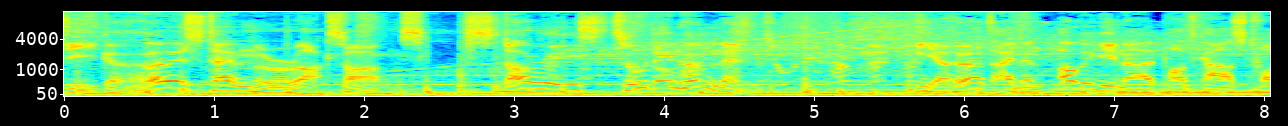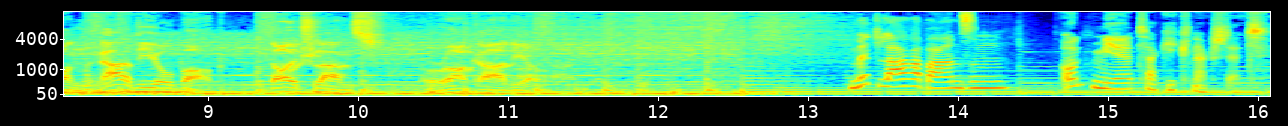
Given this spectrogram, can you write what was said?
Die größten Rocksongs. Stories zu den Hymnen. Ihr hört einen Original-Podcast von Radio Bob, Deutschlands Rockradio. Mit Lara Bahnsen und mir, Taki Knackstedt.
